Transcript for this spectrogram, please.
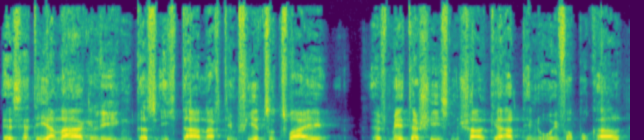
es hätte ja nahegelegen, dass ich da nach dem 4 zu 2 Elfmeterschießen, Schalke hat den UEFA-Pokal,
